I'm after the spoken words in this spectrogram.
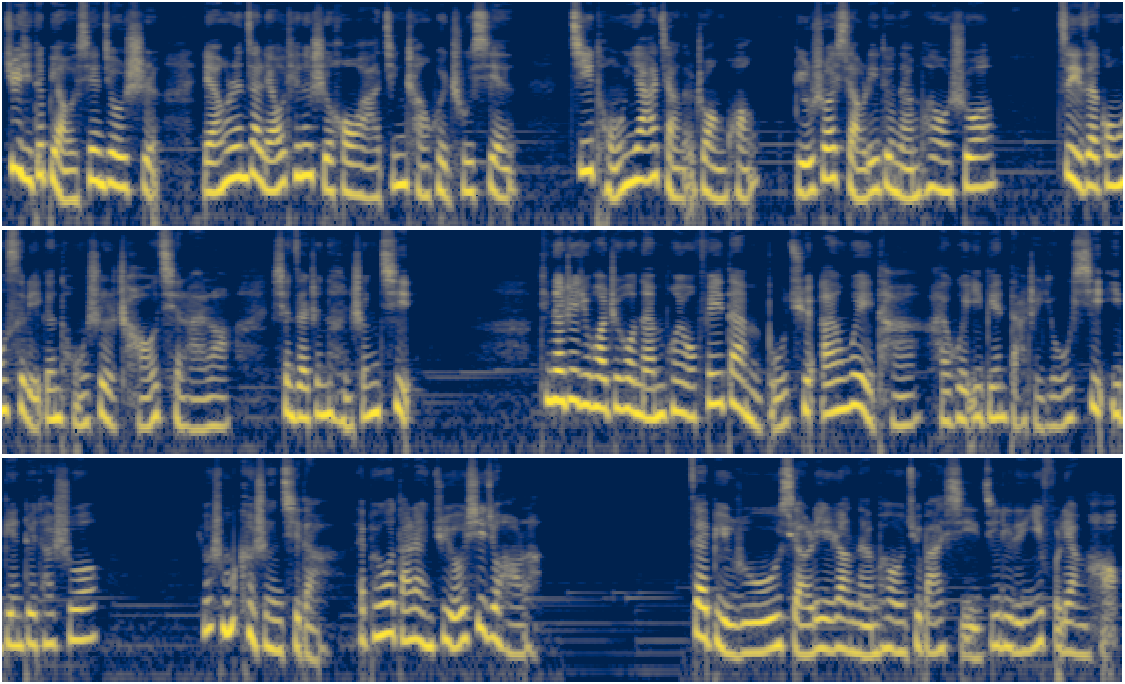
具体的表现就是两个人在聊天的时候啊，经常会出现鸡同鸭讲的状况。比如说，小丽对男朋友说自己在公司里跟同事吵起来了，现在真的很生气。听到这句话之后，男朋友非但不去安慰她，还会一边打着游戏，一边对她说：“有什么可生气的？来陪我打两局游戏就好了。”再比如，小丽让男朋友去把洗衣机里的衣服晾好。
